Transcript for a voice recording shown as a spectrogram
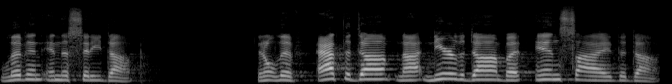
living in the city dump. They don't live at the dump, not near the dump, but inside the dump.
